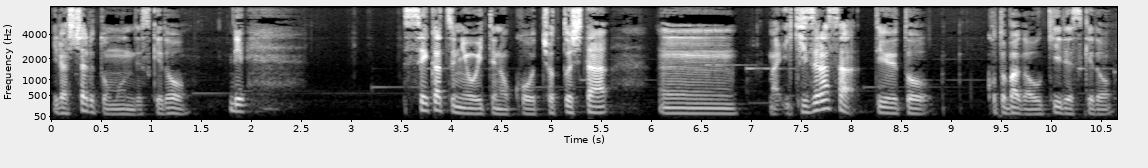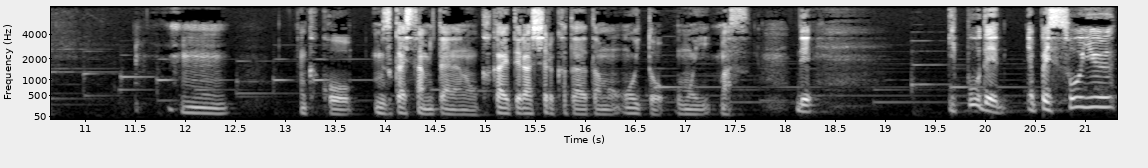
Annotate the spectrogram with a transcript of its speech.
いらっしゃると思うんですけど、で、生活においての、こう、ちょっとした、うん、まあ、生きづらさっていうと言葉が大きいですけど、うん、なんかこう、難しさみたいなのを抱えてらっしゃる方々も多いと思います。で、一方で、やっぱりそういう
